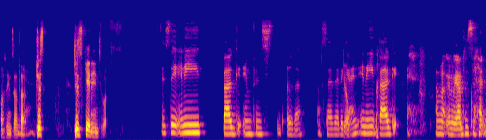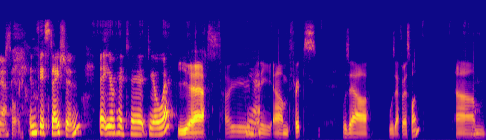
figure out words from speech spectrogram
or things like that. Yeah. Just just get into it. Is there any bug infants? I'll say that again. Any bug? I'm not going to be able to say it now. Sorry. Infestation that you've had to deal with? Yes, so many. Um, thrips was our was our first one, um,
